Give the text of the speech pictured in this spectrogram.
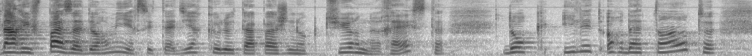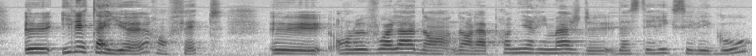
n'arrive pas à dormir, c'est-à-dire que le tapage nocturne reste. Donc, il est hors d'atteinte, il est ailleurs en fait. Euh, on le voit là dans, la première image d'Astérix et Lego.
